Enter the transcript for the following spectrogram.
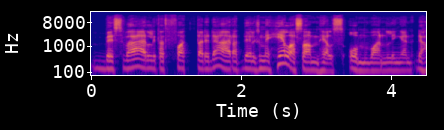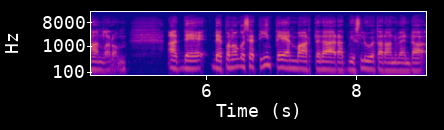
besvärligt att fatta det där att det liksom är hela samhällsomvandlingen det handlar om. Att det, det är på något sätt inte enbart det där att vi slutar använda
